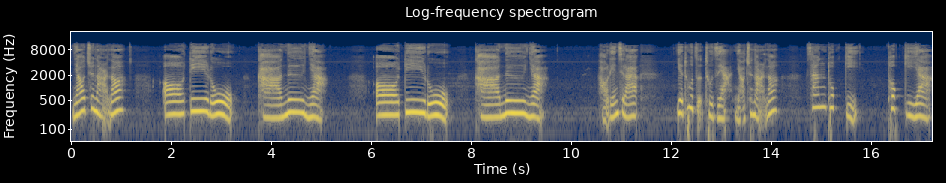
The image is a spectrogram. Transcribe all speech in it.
你要去哪儿呢？어디로가느 냐？ 어디로가느 냐？ 好，连起来。野兔子，兔子呀，你要去哪儿呢？산토 기， 토기 야。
